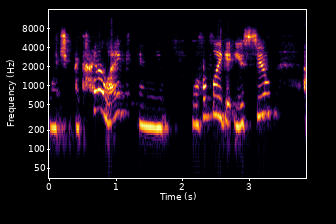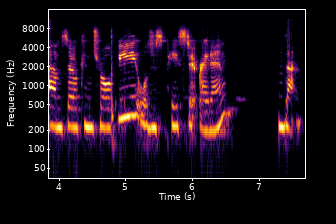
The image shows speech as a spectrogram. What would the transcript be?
which I kind of like will hopefully get used to. Um, so Control V, we'll just paste it right in. Done.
